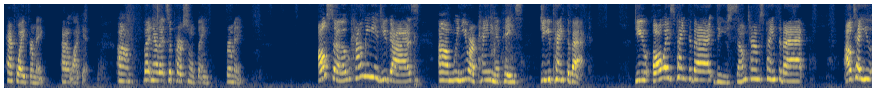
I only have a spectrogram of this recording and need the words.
halfway for me. I don't like it. Um, but now that's a personal thing for me. Also, how many of you guys, um, when you are painting a piece, do you paint the back? Do you always paint the back? Do you sometimes paint the back? I'll tell you,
